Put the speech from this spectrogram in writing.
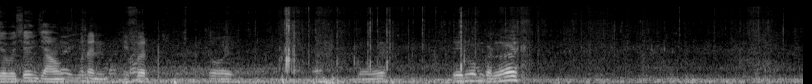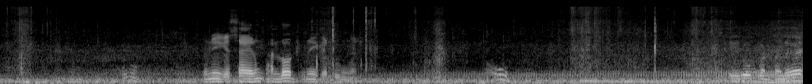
จะไปเชียงจะเอาเมื่อนั้นให้เพิ่นโดยเอาลงเลยเทรวมกันเลยตัวนี้ก็ใส่ลงพันรถตัวนี้ก็ลุงไงโอ้เทรวมกันไปเลย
